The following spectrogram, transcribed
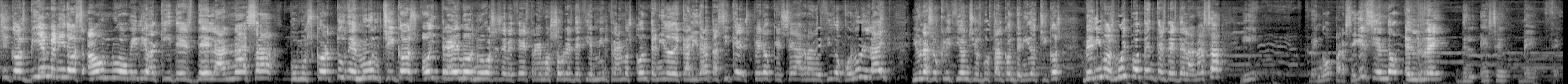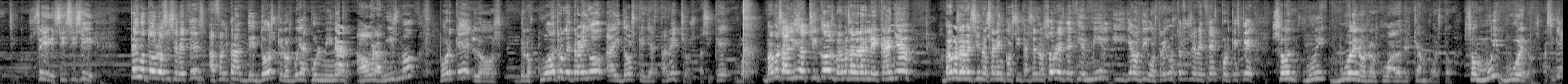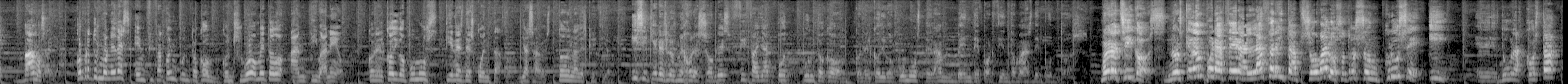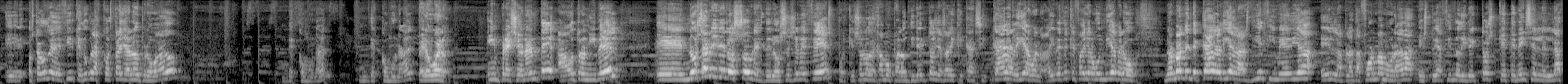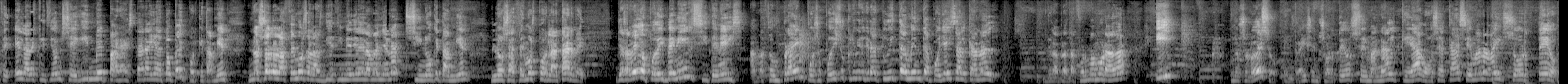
chicos, bienvenidos a un nuevo vídeo aquí desde la NASA Pumuscore to the Moon chicos. Hoy traemos nuevos SBCs, traemos sobres de 100.000, traemos contenido de calidad Así que espero que sea agradecido con un like y una suscripción si os gusta el contenido chicos. Venimos muy potentes desde la NASA y vengo para seguir siendo el rey del SBC chicos. Sí, sí, sí, sí tengo todos los SBCs a falta de dos que los voy a culminar ahora mismo porque los de los cuatro que traigo hay dos que ya están hechos. Así que, bueno, vamos al lío chicos, vamos a darle caña. Vamos a ver si nos salen cositas en los sobres de 100.000 y ya os digo, os traigo estos SBCs porque es que son muy buenos los jugadores que han puesto. Son muy buenos, así que vamos allá. Compra tus monedas en fifacoin.com con su nuevo método antibaneo con el código PUMUS tienes descuentazo, ya sabes, todo en la descripción. Y si quieres los mejores sobres, fifajackpot.com, con el código PUMUS te dan 20% más de puntos. Bueno chicos, nos quedan por hacer a Lázaro y Tapsova, los otros son Cruce y eh, Douglas Costa. Eh, os tengo que decir que Douglas Costa ya lo he probado. Descomunal, descomunal, pero bueno, impresionante, a otro nivel. Eh, no os abriré los sobres de los SBCs, porque eso lo dejamos para los directos, ya sabéis que casi cada día, bueno, hay veces que fallo algún día, pero normalmente cada día a las 10 y media en la plataforma morada estoy haciendo directos, que tenéis el enlace en la descripción, seguidme para estar ahí a tope, porque también no solo lo hacemos a las 10 y media de la mañana, sino que también los hacemos por la tarde. Ya sabéis, os podéis venir, si tenéis Amazon Prime, pues os podéis suscribir gratuitamente, apoyáis al canal la plataforma morada y no solo eso, entráis en sorteo semanal que hago, o sea, cada semana hay sorteo,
